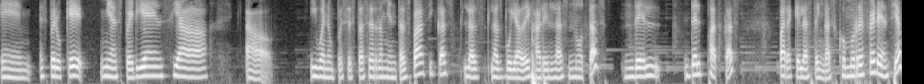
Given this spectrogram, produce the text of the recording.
Em, espero que mi experiencia, uh, y bueno, pues estas herramientas básicas las, las voy a dejar en las notas del, podcast para que las tengas como referencia.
